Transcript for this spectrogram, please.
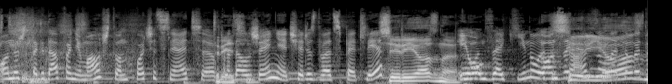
он уже тогда понимал, что он хочет снять э, Третий. продолжение через 25 лет. Серьезно? И он закинул Он эту закинул это в Серьезно?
